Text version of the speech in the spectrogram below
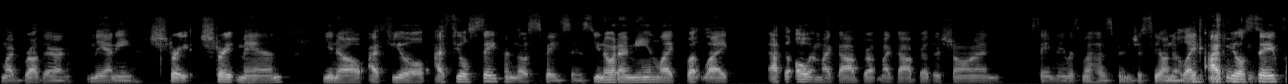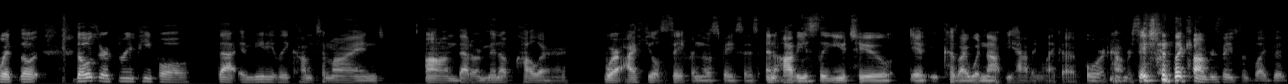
my brother manny straight straight man you know i feel i feel safe in those spaces you know what i mean? Like but like at the oh and my god my god brother sean same name as my husband just so y'all know like i feel safe with those those are three people that immediately come to mind um that are men of color where I feel safe in those spaces. And obviously, you too, because I would not be having like a forward conversation, like conversations like this,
